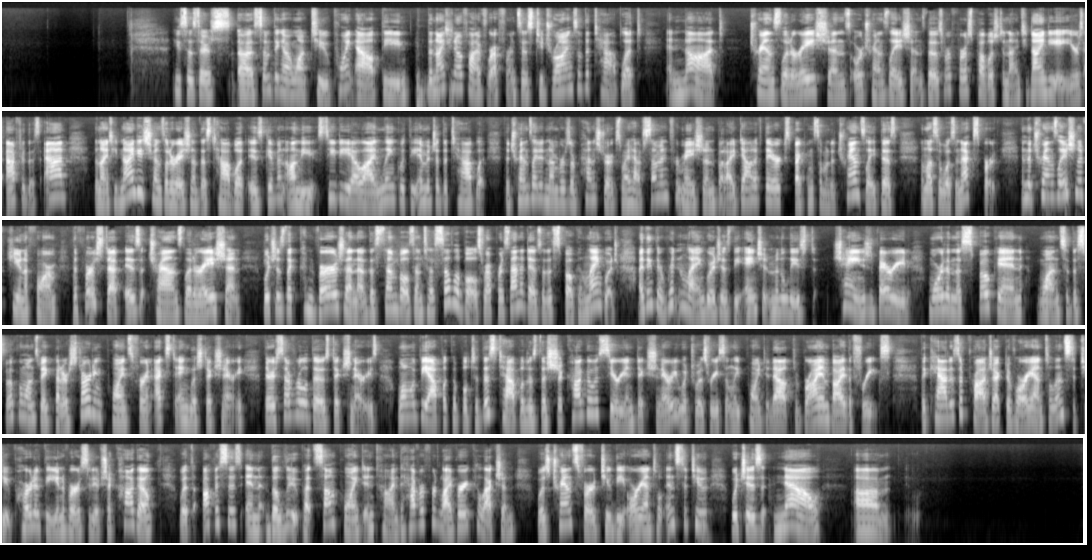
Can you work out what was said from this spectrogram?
He says there's uh, something I want to point out. The, the 1905 references to drawings of the tablet and not transliterations or translations. Those were first published in 1990, eight years after this ad. The 1990s transliteration of this tablet is given on the CDLI link with the image of the tablet. The translated numbers or pen strokes might have some information, but I doubt if they are expecting someone to translate this unless it was an expert. In the translation of cuneiform, the first step is transliteration which is the conversion of the symbols into syllables representatives of the spoken language. I think the written language is the ancient Middle East changed, varied more than the spoken ones. So the spoken ones make better starting points for an X to English dictionary. There are several of those dictionaries. One would be applicable to this tablet is the Chicago Assyrian Dictionary, which was recently pointed out to Brian by the Freaks. The CAD is a project of Oriental Institute, part of the University of Chicago, with offices in The Loop. At some point in time, the Haverford Library collection was transferred to the Oriental Institute, which is now um,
